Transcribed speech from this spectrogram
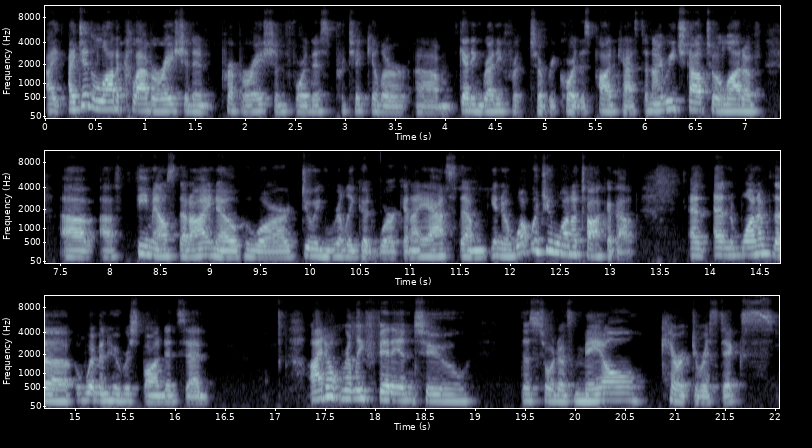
I, I, did a lot of collaboration in preparation for this particular um, getting ready for to record this podcast, and I reached out to a lot of uh, uh, females that I know who are doing really good work, and I asked them, you know, what would you want to talk about? And and one of the women who responded said, I don't really fit into the sort of male characteristics,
